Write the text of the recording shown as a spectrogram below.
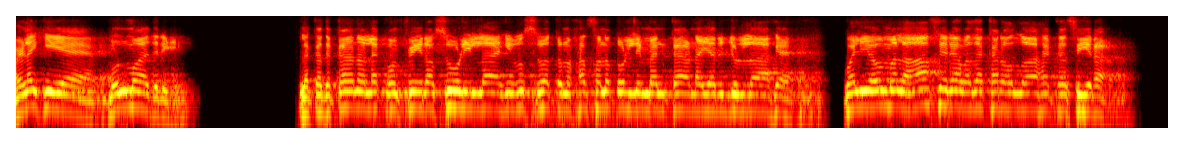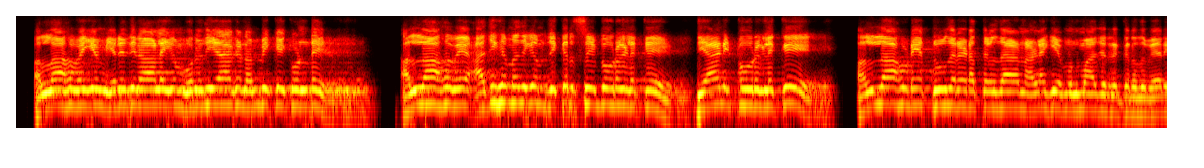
அழகிய முன்மாதிரி لقد كان لكم في رسول الله أسوة حسنة لمن كان يرجو الله واليوم الآخر وذكر الله كثيرا அல்லாஹுவையும் இறுதி நாளையும் உறுதியாக நம்பிக்கை கொண்டு அல்லாஹுவை அதிகம் அதிகம் திகர் செய்பவர்களுக்கு தியானிப்பவர்களுக்கு அல்லாஹுடைய தூதரிடத்தில் தான் அழகிய முன்மாதிரி இருக்கிறது. வேற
